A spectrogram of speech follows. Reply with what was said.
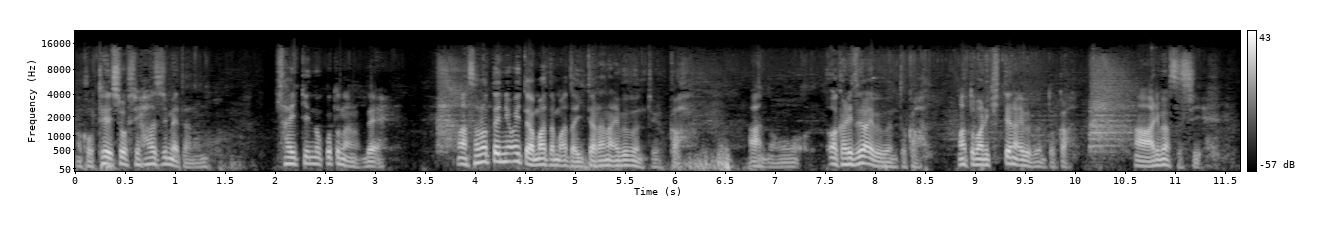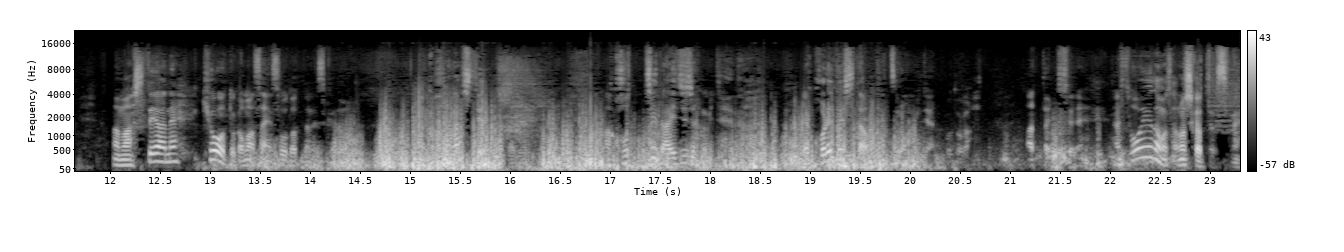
まあ、こう提唱し始めたのも、最近のことなので、まあその点においてはまだまだ至らない部分というか、あの、わかりづらい部分とか、まとまりきってない部分とか、あありますし、まあ、ましてやね、今日とかまさにそうだったんですけど、なんか話してる中で、あ、こっち大事じゃんみたいな、いや、これでしたわ、結論みたいなことがあったりしてね。そういうのも楽しかったですね。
